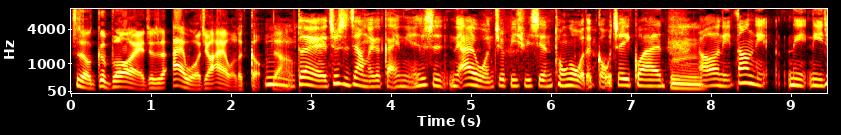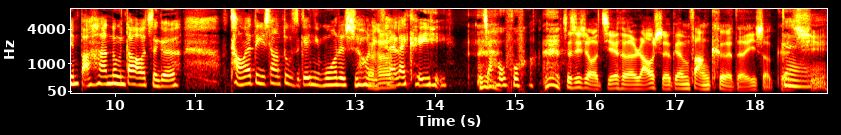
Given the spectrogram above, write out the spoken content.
这首 Good Boy 就是爱我就爱我的狗，这样嗯，。对，就是这样的一个概念，就是你爱我，你就必须先通过我的狗这一关，嗯，然后你当你你你已经把它弄到整个躺在地上，肚子给你摸的时候，你才来可以 找我。这是一首结合饶舌跟放克的一首歌曲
